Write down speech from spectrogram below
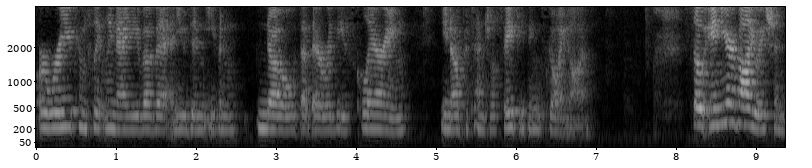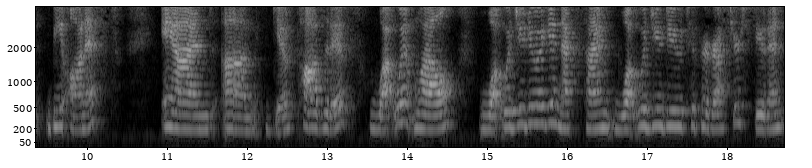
or were you completely naive of it and you didn't even know that there were these glaring, you know, potential safety things going on? So in your evaluation, be honest and um, give positives. What went well? What would you do again next time? What would you do to progress your student?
